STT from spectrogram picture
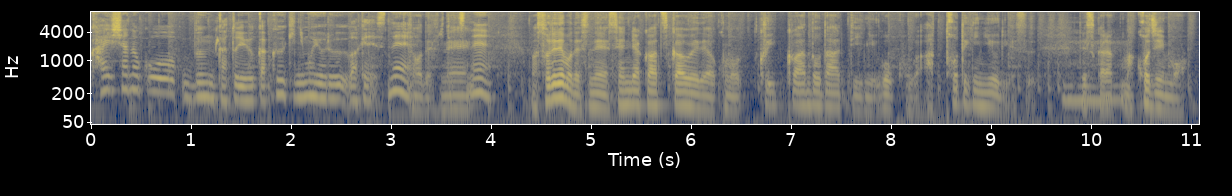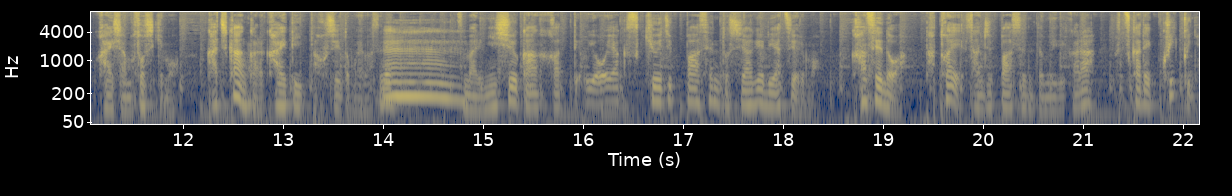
会社のこう文化というか空気にもよるわけですね。そうですね。ねまあそれでもですね戦略を扱う上ではこのクイックダーティーに動く方が圧倒的に有利です。ですからまあ個人も会社も組織も価値観から変えていってほしいと思いますね。つまり2週間かかってようやく90%仕上げるやつよりも完成度はたとえ30%でもいいから2日でクイックに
